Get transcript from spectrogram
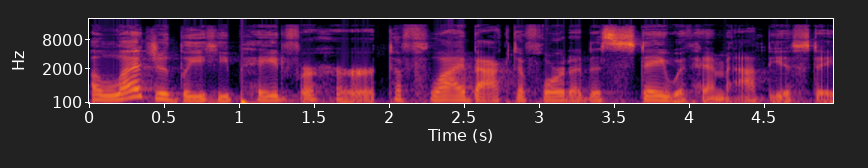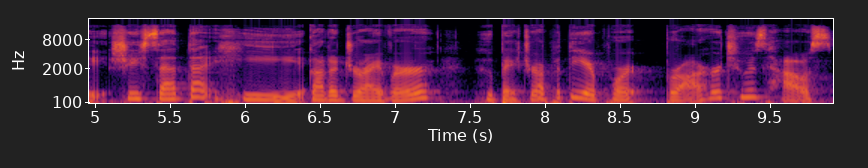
allegedly, he paid for her to fly back to Florida to stay with him at the estate. She said that he got a driver who picked her up at the airport, brought her to his house,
